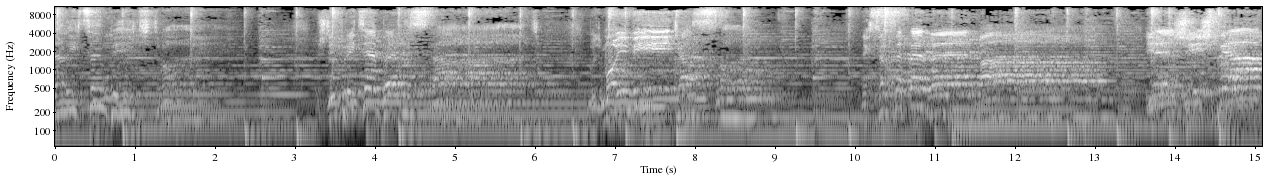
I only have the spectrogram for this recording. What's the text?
Celý chcem byť tvoj, vždy pri tebe stáť. Buď môj víťazstvom, nech srdce pevné má. Ježiš, priateľ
